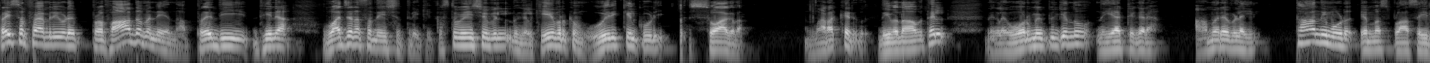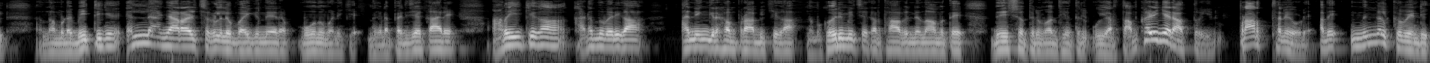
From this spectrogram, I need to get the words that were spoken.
പ്രൈസർ ഫാമിലിയുടെ പ്രഭാതമന്നെ എന്ന പ്രതിദിന വചന സന്ദേശത്തിലേക്ക് ക്രിസ്തുവേശുവിൽ നിങ്ങൾക്ക് ഏവർക്കും ഒരിക്കൽ കൂടി സ്വാഗതം. മറക്കരുത്. ദൈവനാമത്തിൽ നിങ്ങളെ ഓർമ്മിപ്പിക്കുന്നു. നെയ്യാറ്റുകര അമരവിളയിൽ താന്നിമോട് എം എസ് പ്ലാസയിൽ നമ്മുടെ മീറ്റിംഗ് എല്ലാ ഞായറാഴ്ചകളിലും വൈകുന്നേരം മൂന്ന് മണിക്ക്. നിങ്ങളുടെ പരിചയക്കാരെ അറിയിക്കുക കടന്നു വരിക അനുഗ്രഹം പ്രാപിക്കുക. നമുക്ക് ഒരുമിച്ച് കർത്താവിന്റെ നാമത്തെ ദേശത്തിന് മധ്യത്തിൽ ഉയർത്താം. കഴിഞ്ഞ രാത്രിയിൽ പ്രാർത്ഥനയോടെ അതെ നിങ്ങൾക്ക് വേണ്ടി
